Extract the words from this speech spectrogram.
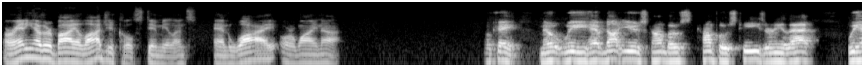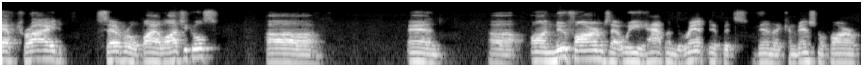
or any other biological stimulants, and why or why not? Okay, no, we have not used compost, compost teas or any of that. We have tried several biologicals. Uh, and uh, on new farms that we happen to rent, if it's been a conventional farm,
